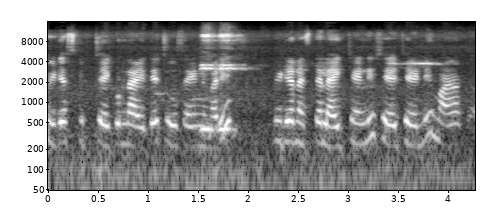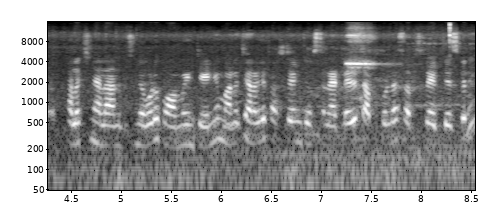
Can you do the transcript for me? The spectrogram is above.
వీడియో స్కిప్ చేయకుండా అయితే చూసేయండి మరి. వీడియో నచ్చితే లైక్ చేయండి షేర్ చేయండి. మన కలెక్షన్ ఎలా అనిపించిందో కూడా కామెంట్ చేయండి. మన ఛానల్ ఫస్ట్ టైం చూస్తున్నట్లయితే తప్పకుండా సబ్స్క్రైబ్ చేసుకుని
